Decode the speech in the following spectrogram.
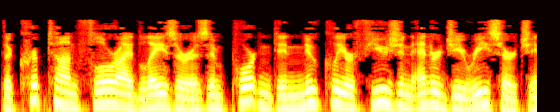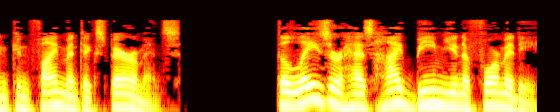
The krypton fluoride laser is important in nuclear fusion energy research in confinement experiments. The laser has high beam uniformity,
